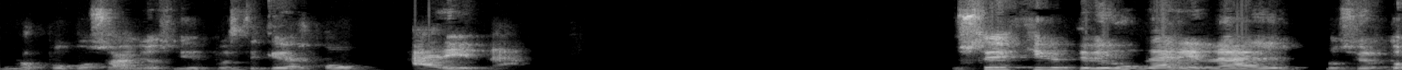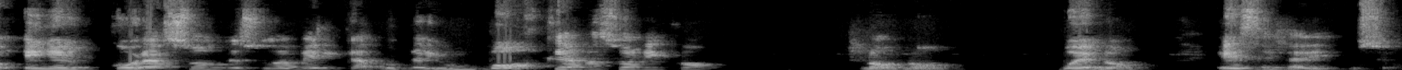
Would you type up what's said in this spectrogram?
unos pocos años y después te quedas con arena. Ustedes quieren tener un arenal, ¿no es cierto?, en el corazón de Sudamérica, donde hay un bosque amazónico. No, ¿no? Bueno, esa es la discusión.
